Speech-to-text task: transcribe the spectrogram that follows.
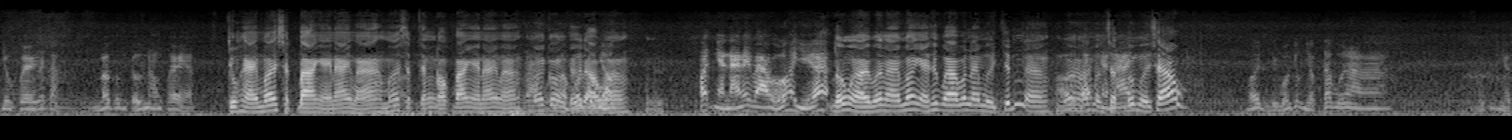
vô phê đó ta? Mới con cử nó không phê hả? Chú hai mới xịt ba ngày nay mà mới xịt chặn đọt ba ngày nay mà mới có một cử đầu mà hết nhà này lấy ba bữa hay gì á. Đúng rồi bữa nay mới ngày thứ ba bữa nay 19 nè. Mới Ờ, hỏi mình ngày xịt nay. bữa 16 bữa thì bữa chủ nhật đó bữa bữa chủ nhật.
